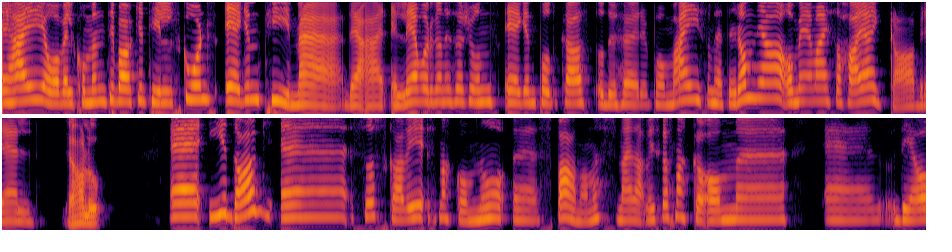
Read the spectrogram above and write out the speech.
Hei, hei, og velkommen tilbake til skolens egen time. Det er Elevorganisasjonens egen podkast, og du hører på meg, som heter Ronja, og med meg så har jeg Gabriel. Ja, hallo. Eh, I dag eh, så skal vi snakke om noe eh, spanende. Nei da, vi skal snakke om eh, eh, det å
